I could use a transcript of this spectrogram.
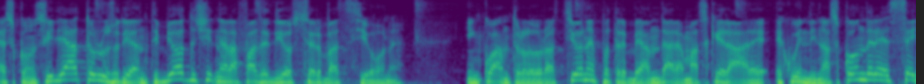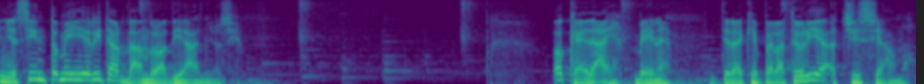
È sconsigliato l'uso di antibiotici nella fase di osservazione, in quanto la loro azione potrebbe andare a mascherare e quindi nascondere segni e sintomi ritardando la diagnosi. Ok, dai, bene, direi che per la teoria ci siamo.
